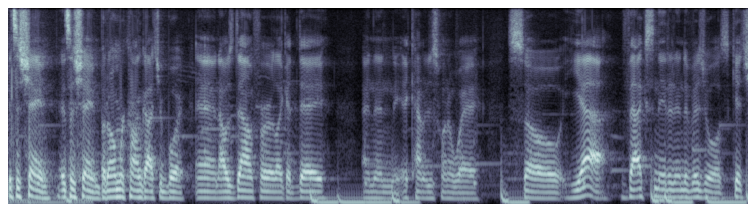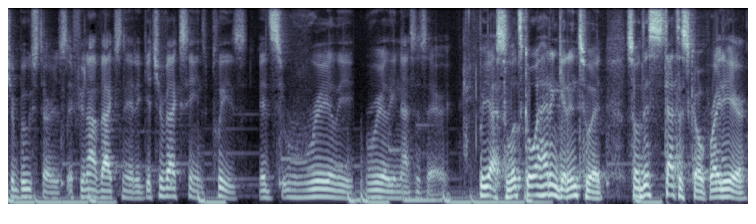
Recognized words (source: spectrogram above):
It's a shame, it's a shame, but Omicron got your boy. And I was down for like a day, and then it kind of just went away. So yeah, vaccinated individuals, get your boosters. If you're not vaccinated, get your vaccines, please. It's really, really necessary. But yeah, so let's go ahead and get into it. So this stethoscope right here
